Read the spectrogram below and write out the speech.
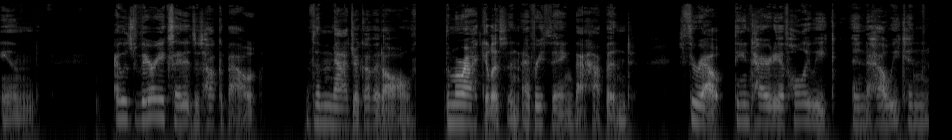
And I was very excited to talk about the magic of it all, the miraculous in everything that happened throughout the entirety of Holy Week and how we can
